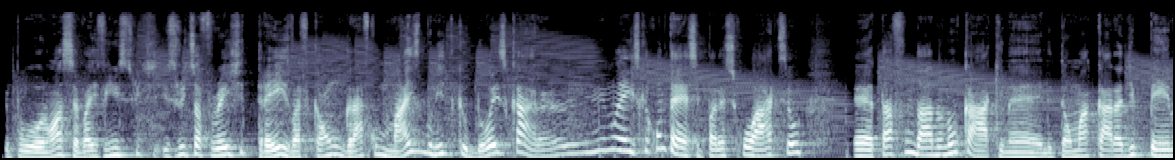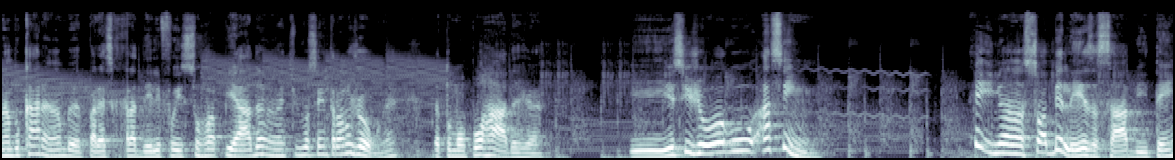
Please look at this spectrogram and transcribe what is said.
Tipo, nossa, vai vir Street, Streets of Rage 3, vai ficar um gráfico mais bonito que o 2, cara não é isso que acontece. Parece que o Axel é, tá afundado no CAC, né? Ele tem uma cara de pena do caramba. Parece que a cara dele foi sorrapeada antes de você entrar no jogo, né? Já tomou porrada já. E esse jogo, assim. Tem a sua beleza, sabe? Tem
